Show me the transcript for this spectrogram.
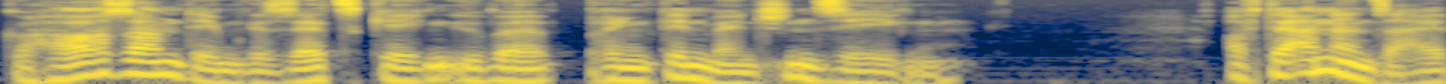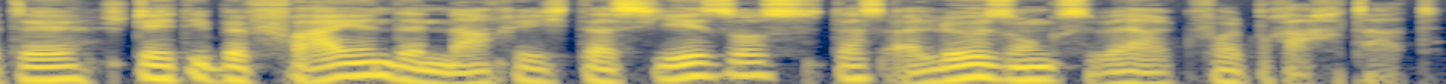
Gehorsam dem Gesetz gegenüber bringt den Menschen Segen. Auf der anderen Seite steht die befreiende Nachricht, dass Jesus das Erlösungswerk vollbracht hat.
